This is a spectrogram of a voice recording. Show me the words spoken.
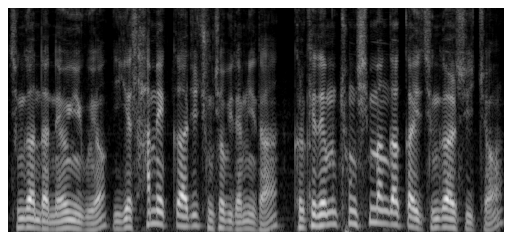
증가한다는 내용이고요. 이게 3회까지 중첩이 됩니다. 그렇게 되면 총 10만 가까이 증가할 수 있죠.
